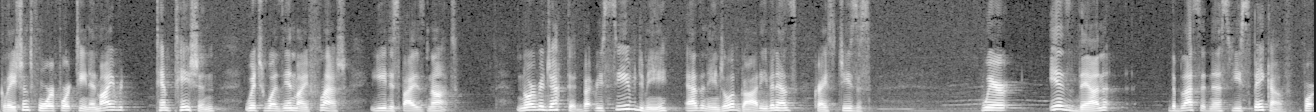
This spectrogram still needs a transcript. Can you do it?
Galatians 4:14. And my temptation which was in my flesh ye despised not, nor rejected, but received me as an angel of God, even as Christ Jesus. Where is then the blessedness ye spake of? For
